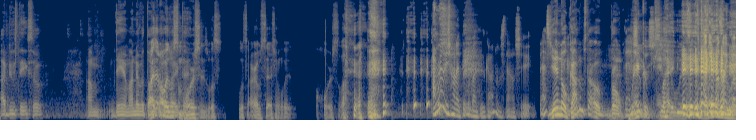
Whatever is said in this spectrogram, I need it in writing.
I do think so. I'm damn. I never thought. why is it always with like some that. horses? What's what's our obsession with horse? I I'm really trying to think about this Gangnam Style shit. That's Yeah, really no, crazy. Gangnam Style broke That shit records. was Like. I think it was like the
